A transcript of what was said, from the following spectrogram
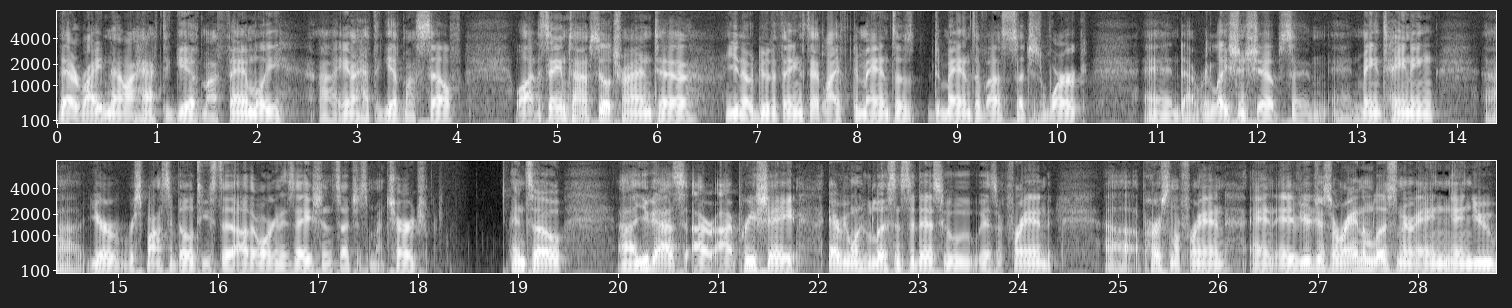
that right now I have to give my family and I have to give myself while at the same time still trying to you know, do the things that life demands us, demands of us, such as work and uh, relationships and and maintaining uh, your responsibilities to other organizations such as my church. And so, uh, you guys, I, I, appreciate everyone who listens to this, who is a friend, uh, a personal friend. And if you're just a random listener and, and you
